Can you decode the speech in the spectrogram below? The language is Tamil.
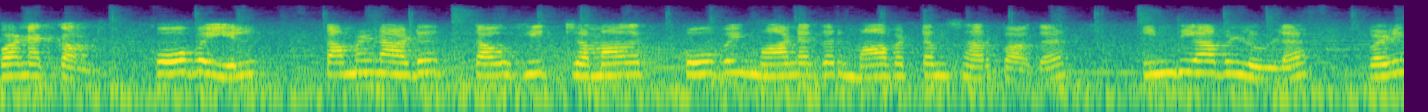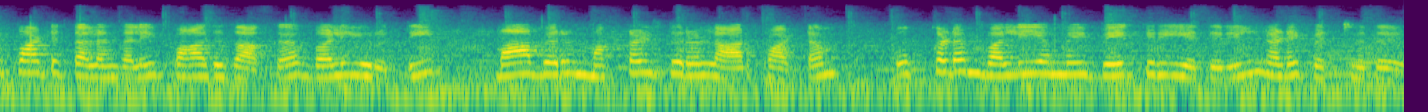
வணக்கம். கோவையில் தமிழ்நாடு தௌஹீத் ஜமாத் கோவை மாநகர் மாவட்டம் சார்பாக இந்தியாவில் உள்ள வழிபாட்டு தலங்களை பாதுகாக்க வலியுறுத்தி மாபெரும் மக்கள் திரள் ஆர்ப்பாட்டம் உக்கடம் வள்ளியம்மை பேக்கரி எதிரில் நடைபெற்றது.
